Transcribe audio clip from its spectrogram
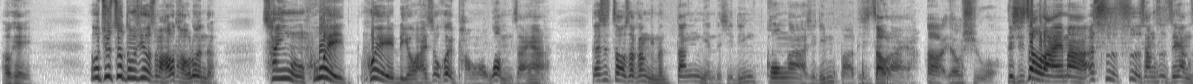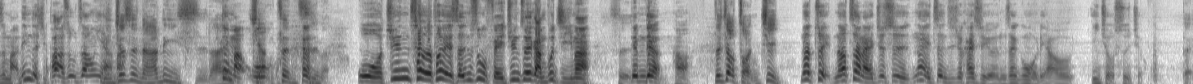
？OK，我觉得这东西有什么好讨论的？蔡英文会会留还是会跑哦？我唔知啊。但是赵少康，你们当年的是恁公啊，还是恁爸的是赵来啊？啊，要许我，就是赵来嘛。啊，事事实上是这样子嘛，恁的是怕输招亚嘛。你就是拿历史来对嘛讲政治嘛，我军撤退神速，匪军追赶不及嘛，是对不对？好，这叫转进。那最然后再来就是那一阵子就开始有人在跟我聊一九四九，对，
